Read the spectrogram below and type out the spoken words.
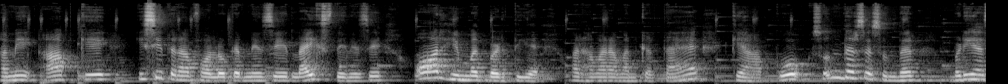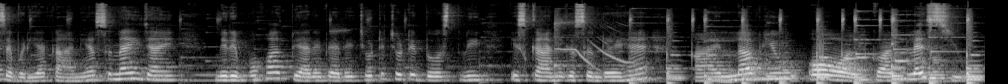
हमें आपके इसी तरह फॉलो करने से लाइक्स देने से और हिम्मत बढ़ती है। और हमारा मन करता है कि आपको सुंदर से सुंदर, बढ़िया से बढ़िया कहानियाँ सुनाई जाएँ। मेरे बहुत प्यारे प्यारे छोटे छोटे दोस्त भी इस कहानी को सुन रहे हैं। I love you all God bless you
